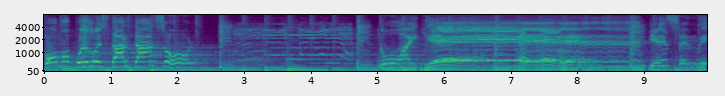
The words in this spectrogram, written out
¿Cómo puedo estar tan solo? No hay quien piense en mí.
